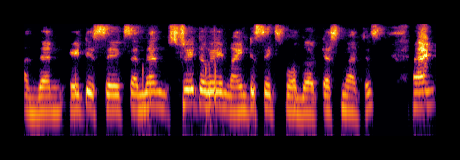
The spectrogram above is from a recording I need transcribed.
and then 86 and then straight away 96 for the test matches and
